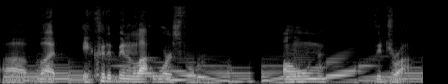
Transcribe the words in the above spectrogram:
Uh, but it could have been a lot worse for him. Own the drop.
